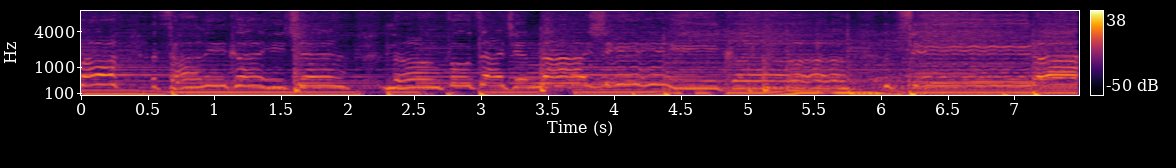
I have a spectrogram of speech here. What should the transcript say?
么？在离开以前，能否再见那一刻？记得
